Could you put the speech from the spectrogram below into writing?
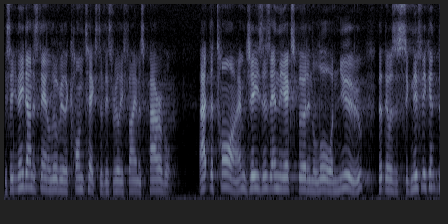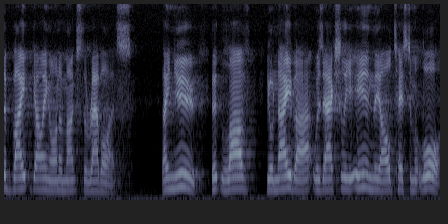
You see, you need to understand a little bit of the context of this really famous parable. At the time, Jesus and the expert in the law knew that there was a significant debate going on amongst the rabbis. They knew that love your neighbor was actually in the Old Testament law.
